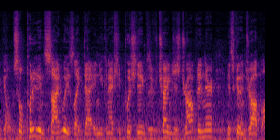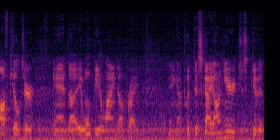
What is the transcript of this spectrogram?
We go. So put it in sideways like that and you can actually push it in because if you try and just drop it in there, it's going to drop off kilter and uh, it won't be aligned upright. Then you're going to put this guy on here, just give it,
